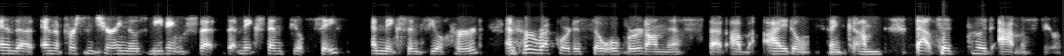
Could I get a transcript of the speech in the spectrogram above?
and a and a person chairing those meetings that that makes them feel safe and makes them feel heard. And her record is so overt on this that um, I don't think um, that's a good atmosphere.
